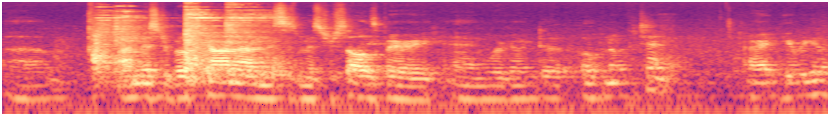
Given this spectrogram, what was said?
Um, I'm Mr. Boscana and this is Mr. Salisbury and we're going to open up the tent. All right, here we go.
